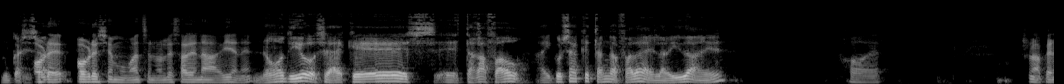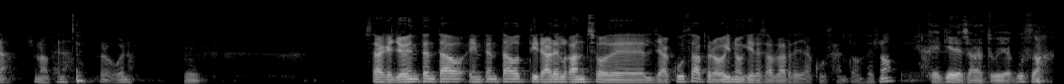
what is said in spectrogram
nunca se pobre, sabe. Pobre Shemu, macho, no le sale nada bien, ¿eh? No, tío, o sea, es que es, está gafado. Hay cosas que están gafadas en la vida, ¿eh? Joder. Es una pena, es una pena, pero bueno. Mm. O sea que yo he intentado, he intentado tirar el gancho del Yakuza, pero hoy no quieres hablar de Yakuza, entonces, ¿no? ¿Qué quieres hablar tú de Yakuza?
